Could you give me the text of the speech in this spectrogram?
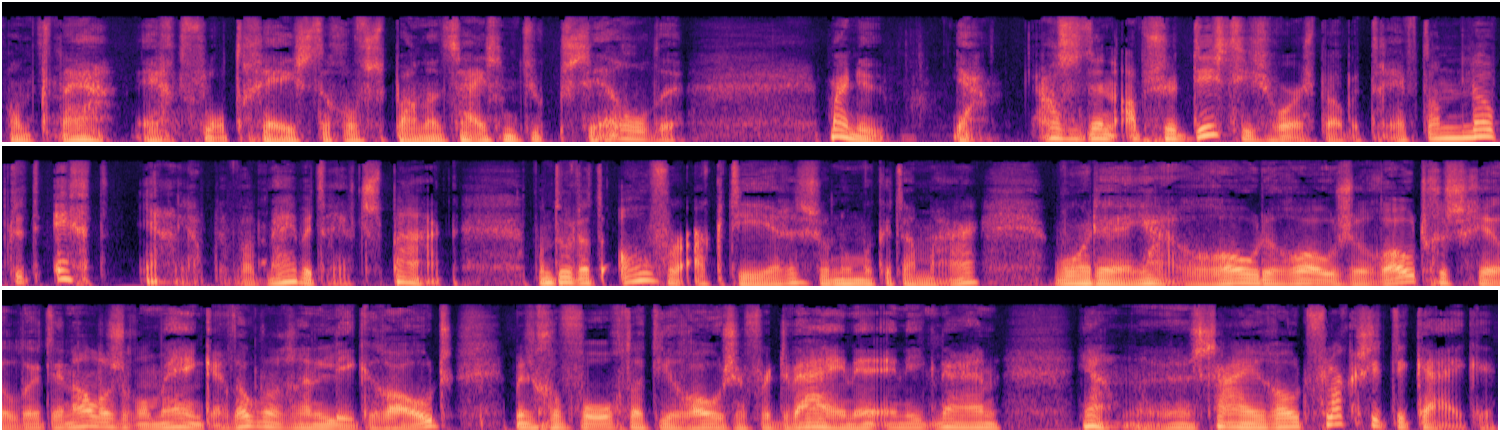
Want nou ja, echt vlot, geestig of spannend zijn ze natuurlijk zelden. Maar nu, ja, als het een absurdistisch hoorspel betreft... dan loopt het echt, ja, loopt het wat mij betreft, spaak. Want door dat overacteren, zo noem ik het dan maar... worden ja, rode rozen rood geschilderd... en alles eromheen krijgt ook nog eens een lik rood... met het gevolg dat die rozen verdwijnen... en ik naar een, ja, een saai rood vlak zit te kijken.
